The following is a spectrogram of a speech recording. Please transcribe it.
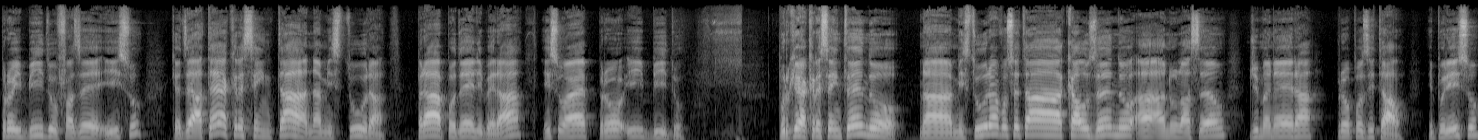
proibido fazer isso Quer dizer, até acrescentar na mistura para poder liberar, isso é proibido. Porque acrescentando na mistura, você está causando a anulação de maneira proposital. E por isso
